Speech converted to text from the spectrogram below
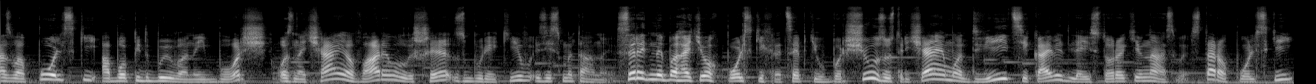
назва польський або підбиваний борщ означає варево лише з буряків зі сметаною. Серед небагатьох польських рецептів борщу зустрічаємо дві цікаві для істориків назви: старопольський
